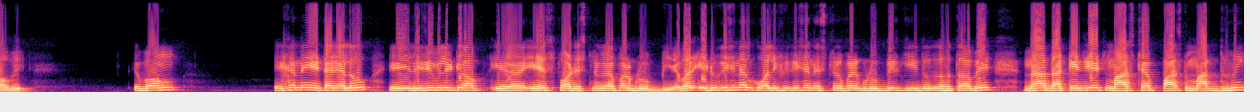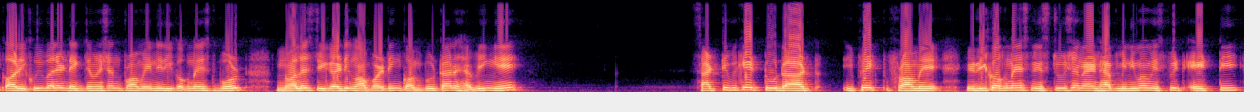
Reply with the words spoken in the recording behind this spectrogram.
হবে। এবং এখানে এটা গেল eligibility of age for stenographer group B এবার এডুকেশনাল কোয়ালিফিকেশান স্টেনোগ্রাফার গ্রুপ বির কী হতে হবে? না the candidate must have passed Madhyamik or equivalent examination from any recognized board knowledge regarding operating computer having a certificate to that effect from a recognized institution and have minimum speed 80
